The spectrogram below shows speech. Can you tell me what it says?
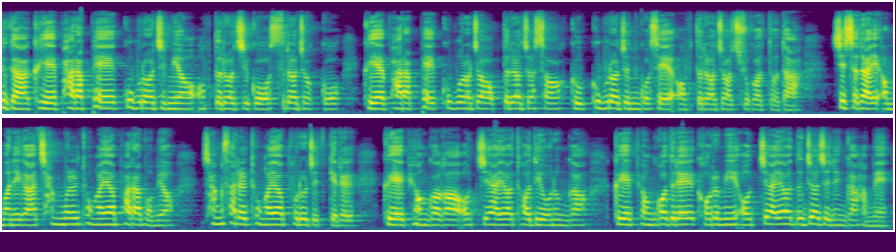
그가 그의 발 앞에 구부러지며 엎드러지고 쓰러졌고 그의 발 앞에 구부러져 엎드러져서 그 구부러진 곳에 엎드러져 죽었도다. 시스라의 어머니가 창문을 통하여 바라보며 창사를 통하여 부르짖기를 그의 병과가 어찌하여 더디 오는가 그의 병거들의 걸음이 어찌하여 늦어지는가 하매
